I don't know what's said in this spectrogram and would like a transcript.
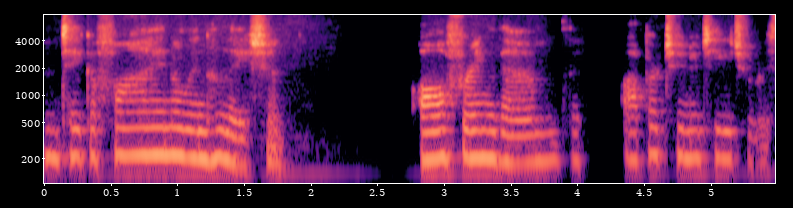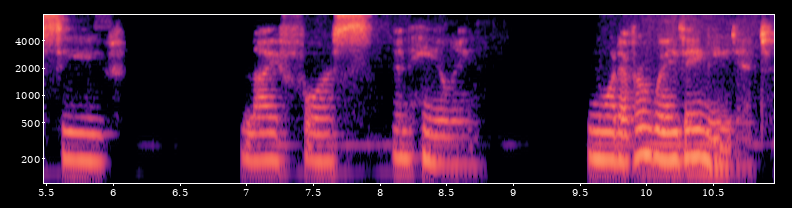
And take a final inhalation, offering them the opportunity to receive life force and healing in whatever way they need it.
